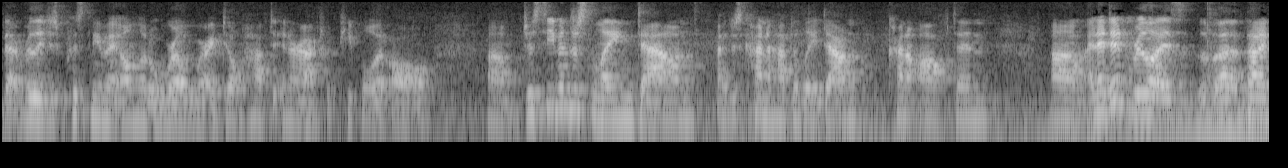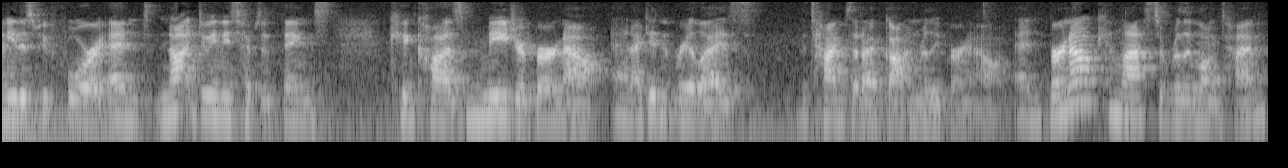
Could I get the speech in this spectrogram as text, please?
that really just puts me in my own little world where I don't have to interact with people at all. Um, just even just laying down, I just kind of have to lay down kind of often. Um, and I didn't realize that, I need this before and not doing these types of things can cause major burnout and I didn't realize the times that I've gotten really burnout. And burnout can last a really long time.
